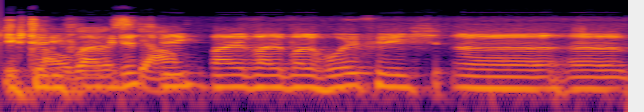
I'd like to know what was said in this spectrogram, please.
Ich stelle die Frage deswegen, ja. weil, weil, weil häufig äh, äh,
